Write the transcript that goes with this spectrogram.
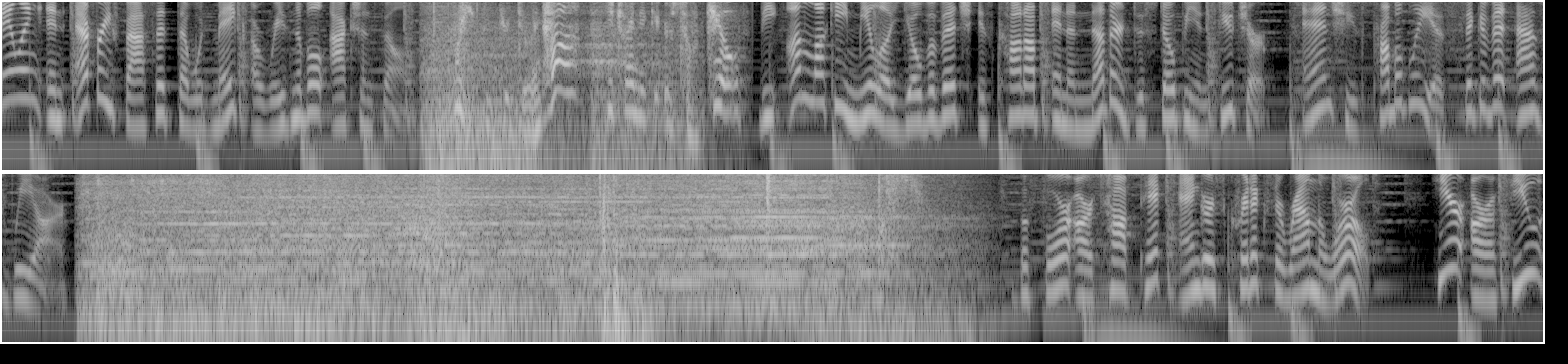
failing in every facet that would make a reasonable action film. What do you think you're doing, huh? You trying to get yourself killed? The unlucky Milla Jovovich is caught up in another dystopian future, and she's probably as sick of it as we are. Before our top pick angers critics around the world, here are a few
